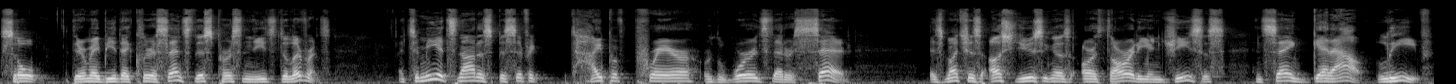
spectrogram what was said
So there may be that clear sense this person needs deliverance. And to me, it's not a specific type of prayer or the words that are said, as much as us using as our authority in Jesus and saying, get out, leave.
